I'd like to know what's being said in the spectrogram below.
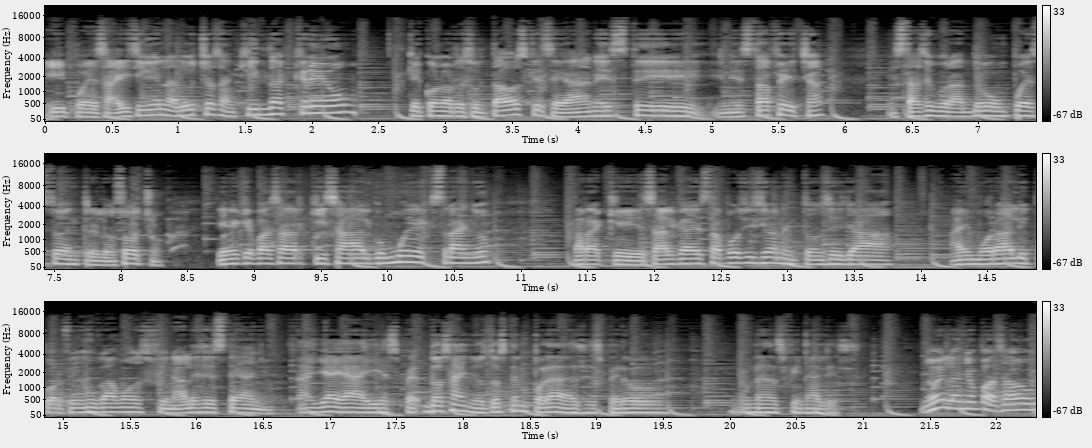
y pues ahí siguen la lucha. San Kilda creo que con los resultados que se dan este, en esta fecha está asegurando un puesto entre los ocho. Tiene que pasar quizá algo muy extraño para que salga de esta posición. Entonces ya hay moral y por fin jugamos finales este año. Ay, ay, ay. Dos años, dos temporadas. Espero unas finales. No, el año pasado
